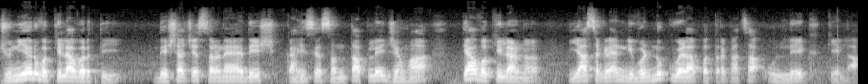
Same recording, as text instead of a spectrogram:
ज्युनियर वकिलावरती देशाचे सरन्यायाधीश काहीसे संतापले जेव्हा त्या वकिलानं या सगळ्या निवडणूक वेळापत्रकाचा उल्लेख केला.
